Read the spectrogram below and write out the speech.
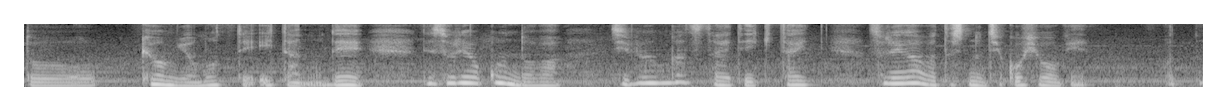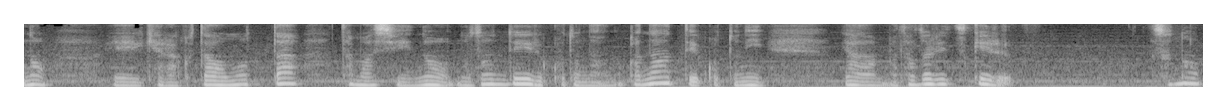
と興味を持っていたのででそれを今度は自分が伝えていきたいそれが私の自己表現の、えー、キャラクターを持った魂の望んでいることなのかなっていうことにいや、まあ、たどり着けるその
